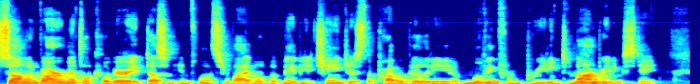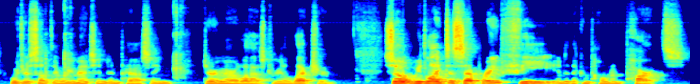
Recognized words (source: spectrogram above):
some environmental covariate doesn't influence survival, but maybe it changes the probability of moving from breeding to non-breeding state, which was something we mentioned in passing during our last real lecture. So we'd like to separate phi into the component parts.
